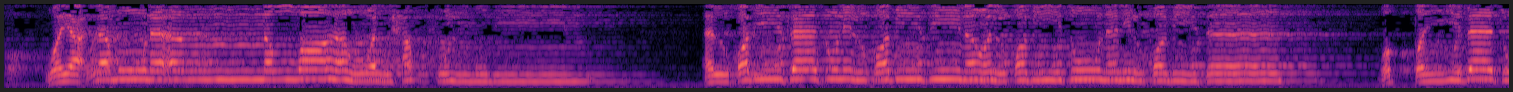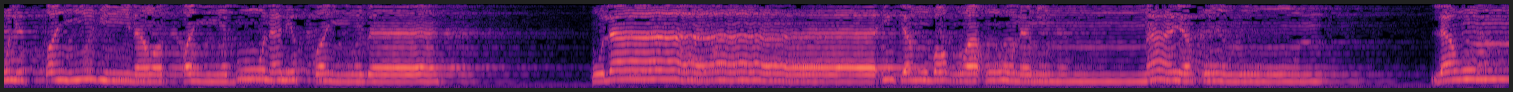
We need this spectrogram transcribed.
ويعلمون أن الله هو الحق المبين. الخبيثات للخبيثين والخبيثون للخبيثات والطيبات للطيبين والطيبون للطيبات. أولئك مبرؤون مما يقولون. لهم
